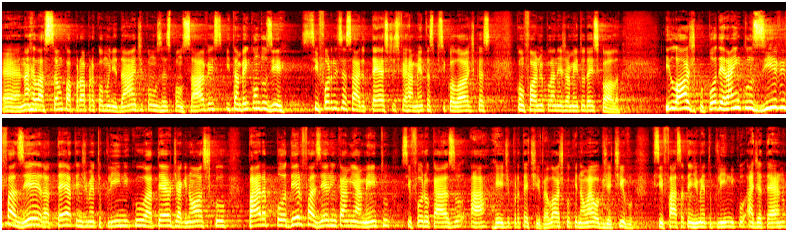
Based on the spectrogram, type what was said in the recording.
é, na relação com a própria comunidade, com os responsáveis e também conduzir, se for necessário, testes, ferramentas psicológicas conforme o planejamento da escola. E lógico, poderá inclusive fazer até atendimento clínico, até o diagnóstico para poder fazer o encaminhamento, se for o caso, à rede protetiva. É lógico que não é o objetivo que se faça atendimento clínico ad eterno,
